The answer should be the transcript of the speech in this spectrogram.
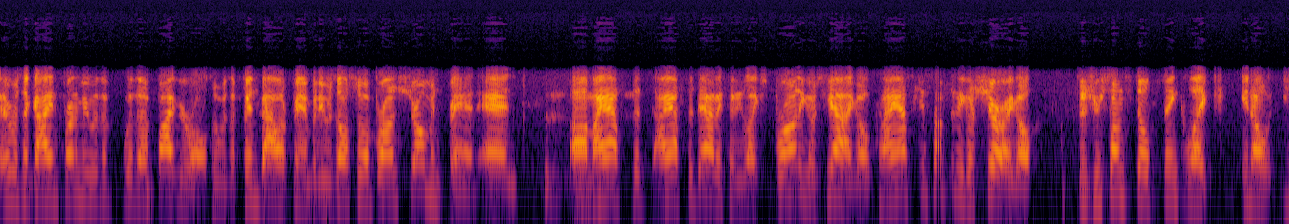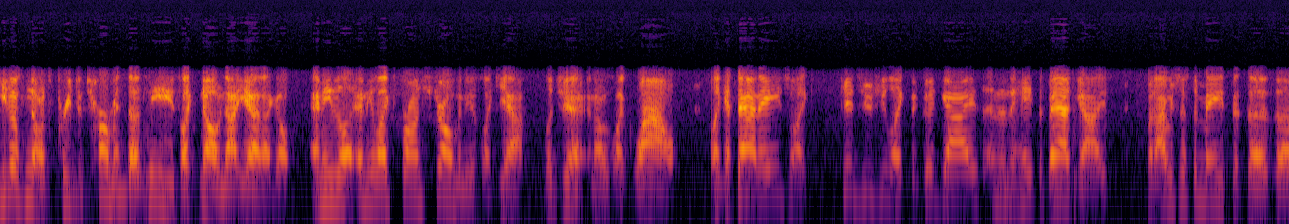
there was a guy in front of me with a with a five year old who was a Finn Balor fan, but he was also a Braun Strowman fan. And um, I asked the I asked the dad. I said he likes Braun. He goes, yeah. I go, can I ask you something? He goes, sure. I go, does your son still think like you know he doesn't know it's predetermined, does he? He's like, no, not yet. I go, and he and he likes Braun Strowman. He's like, yeah, legit. And I was like, wow. Like at that age, like kids usually like the good guys and then they hate the bad guys. But I was just amazed at the the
